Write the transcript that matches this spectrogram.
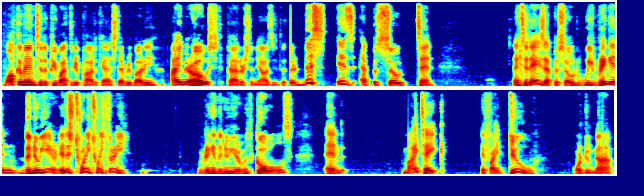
Welcome into the PY3 podcast, everybody. I'm your host, Patterson Yazzie III. This is episode 10. In today's episode, we ring in the new year. It is 2023. We ring in the new year with goals. And my take, if I do or do not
